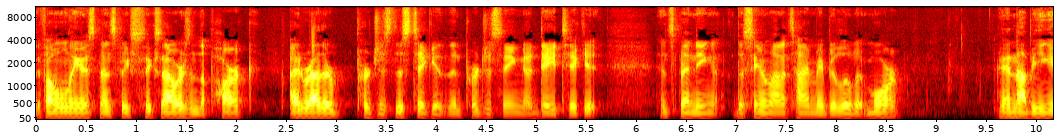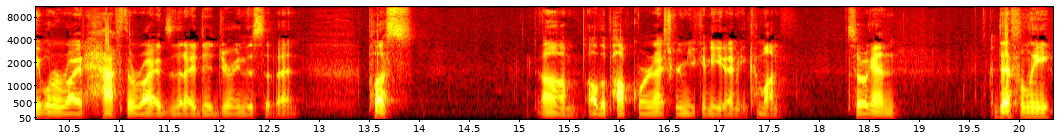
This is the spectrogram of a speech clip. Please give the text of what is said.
if I'm only going to spend six, six hours in the park, I'd rather purchase this ticket than purchasing a day ticket and spending the same amount of time, maybe a little bit more, and not being able to ride half the rides that I did during this event. Plus, um, all the popcorn and ice cream you can eat. I mean, come on. So, again, definitely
